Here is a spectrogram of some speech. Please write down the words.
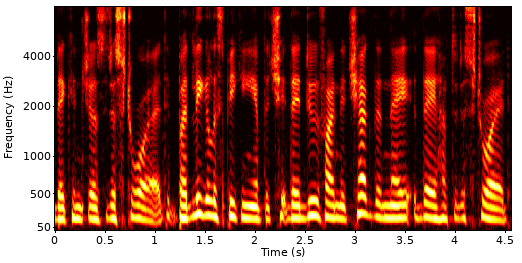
they can just destroy it. But legally speaking, if the che- they do find the check, then they, they have to destroy it.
